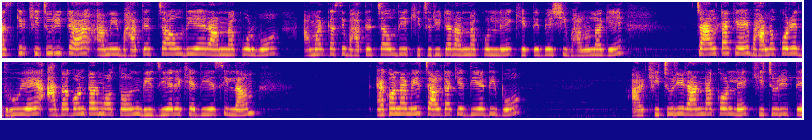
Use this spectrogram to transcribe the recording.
আজকের খিচুড়িটা আমি ভাতের চাউল দিয়ে রান্না করব। আমার কাছে ভাতের চাউল দিয়ে খিচুড়িটা রান্না করলে খেতে বেশি ভালো লাগে। চালটাকে ভালো করে ধুয়ে আধা ঘণ্টার মতন ভিজিয়ে রেখে দিয়েছিলাম। এখন আমি চালটাকে দিয়ে দিব। আর খিচুড়ি রান্না করলে খিচুড়িতে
